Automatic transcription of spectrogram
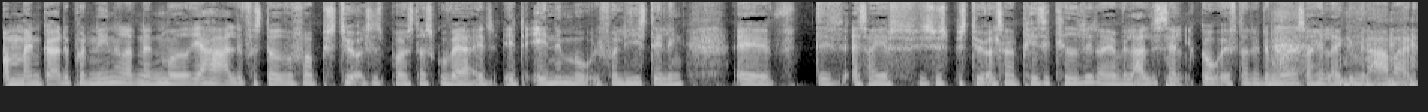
om man gør det på den ene eller den anden måde, jeg har aldrig forstået, hvorfor bestyrelsesposter skulle være et, et endemål for ligestilling. Øh, det, altså, jeg synes, bestyrelser er pisse kedeligt, og jeg vil aldrig selv gå efter det. Det må jeg så heller ikke i mit arbejde.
